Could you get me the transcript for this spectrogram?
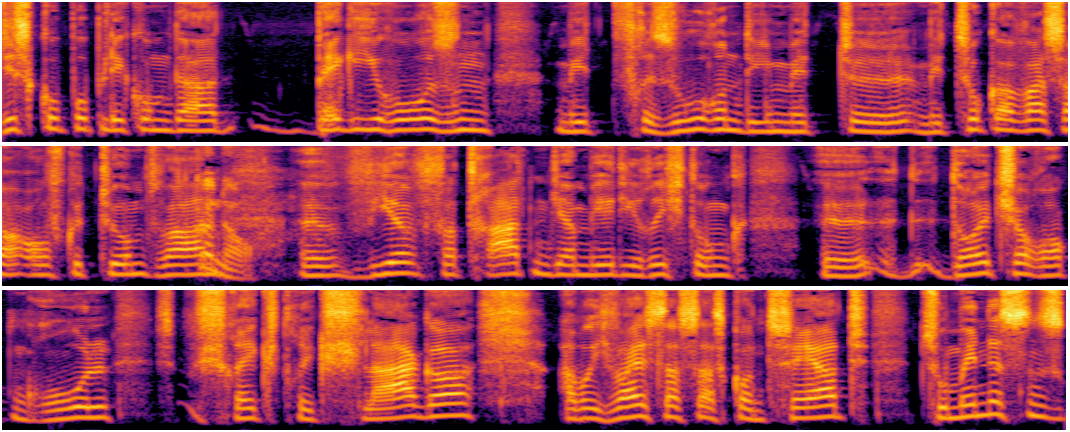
Disco-Publikum da, Baggy-Hosen mit Frisuren, die mit, äh, mit Zuckerwasser aufgetürmt waren. Genau. Äh, wir vertraten ja mehr die Richtung äh, deutscher Rock'n'Roll, Schrägstrich Schlager. Aber ich weiß, dass das Konzert zumindest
